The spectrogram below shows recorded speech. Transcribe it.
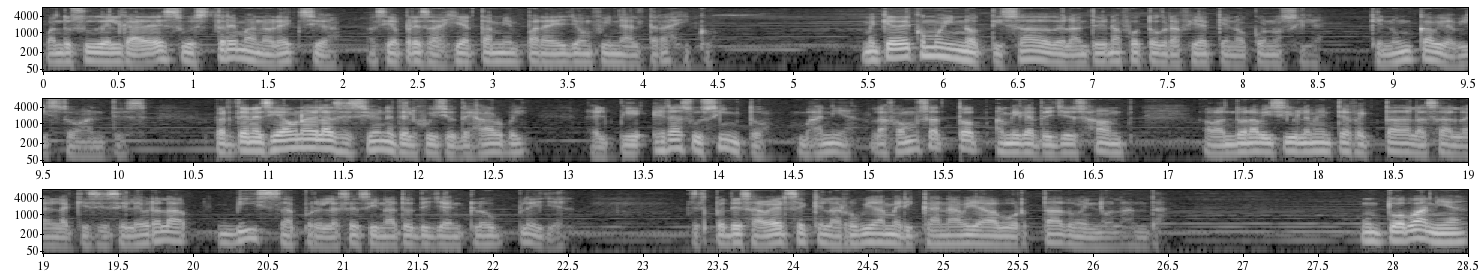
cuando su delgadez, su extrema anorexia, hacía presagiar también para ella un final trágico. Me quedé como hipnotizado delante de una fotografía que no conocía, que nunca había visto antes. Pertenecía a una de las sesiones del juicio de Harvey. El pie era su cinto. Vania, la famosa top amiga de Jess Hunt, abandona visiblemente afectada la sala en la que se celebra la visa por el asesinato de Jean-Claude Pleyel, después de saberse que la rubia americana había abortado en Holanda. Junto a Vania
